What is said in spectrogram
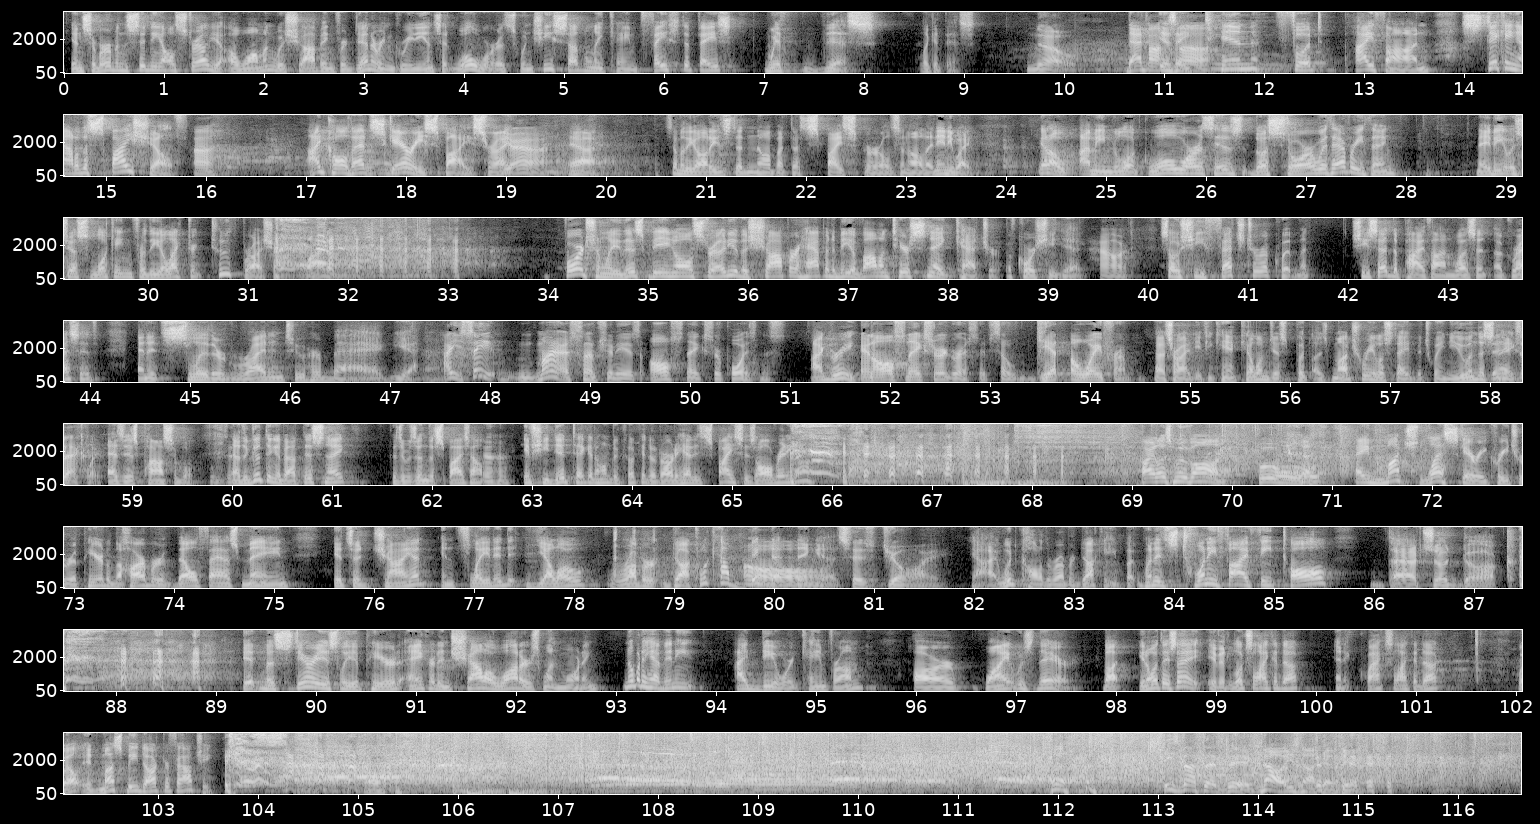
in suburban Sydney, Australia, a woman was shopping for dinner ingredients at Woolworths when she suddenly came face to face with this. Look at this. No. That uh, is a 10 uh. foot python sticking out of the spice shelf. Uh. I'd call that scary spice, right? Yeah. Yeah. Some of the audience didn't know about the Spice Girls and all that. Anyway, you know, I mean, look, Woolworths is the store with everything. Maybe it was just looking for the electric toothbrush aisle. I don't know. Fortunately, this being Australia, the shopper happened to be a volunteer snake catcher. Of course, she did. How? So she fetched her equipment. She said the python wasn't aggressive, and it slithered right into her bag. Yeah. I see. My assumption is all snakes are poisonous. I agree. And all snakes are aggressive, so get away from them. That's right. If you can't kill them, just put as much real estate between you and the snake exactly. as is possible. Exactly. Now, the good thing about this snake, because it was in the spice house, uh-huh. if she did take it home to cook it, it already had its spices already on. All right, let's move on. a much less scary creature appeared in the harbor of Belfast, Maine it's a giant, inflated, yellow rubber duck. Look how big oh, that thing is. Says joy. Yeah, I would call it a rubber ducky, but when it's 25 feet tall, that's a duck. it mysteriously appeared anchored in shallow waters one morning. Nobody have any idea where it came from or why it was there. But you know what they say? If it looks like a duck and it quacks like a duck, well, it must be Dr. Fauci. He's not that big. No, he's not that big.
